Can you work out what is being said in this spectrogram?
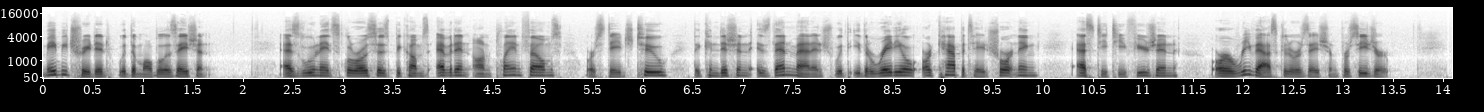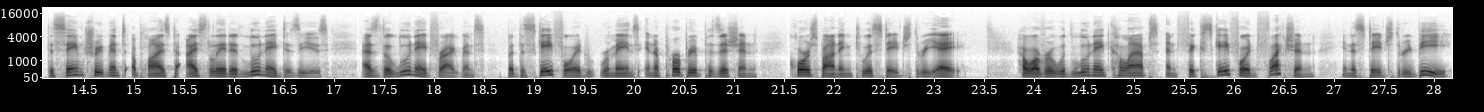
may be treated with immobilization. As lunate sclerosis becomes evident on plain films, or stage 2, the condition is then managed with either radial or capitate shortening, STT fusion, or a revascularization procedure. The same treatment applies to isolated lunate disease as the lunate fragments, but the scaphoid remains in appropriate position corresponding to a stage 3A. However, with lunate collapse and fixed scaphoid flexion in a stage 3B,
